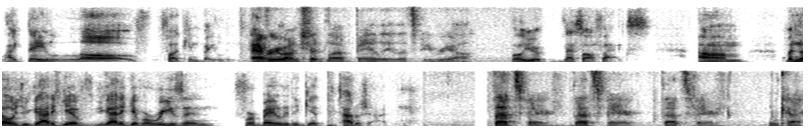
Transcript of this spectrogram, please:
Like they love fucking Bayley. Everyone should love Bayley. Let's be real. Well, you're that's all facts. Um, but no, you got to give you got to give a reason for Bayley to get the title shot. That's fair. That's fair. That's fair. Okay.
